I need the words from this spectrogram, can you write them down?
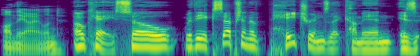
on the island. Okay, so with the exception of patrons that come in, is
